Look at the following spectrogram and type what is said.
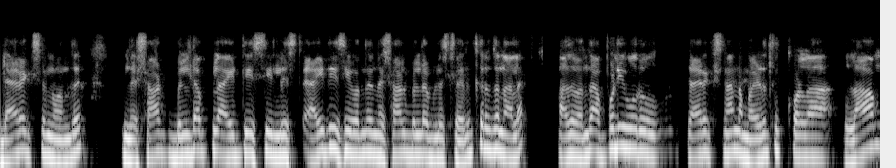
டைரக்ஷன் வந்து இந்த ஷார்ட் பில்டப்ல ஐடிசி லிஸ்ட் ஐடிசி வந்து இந்த ஷார்ட் பில்டப் லிஸ்ட்ல இருக்கிறதுனால அது வந்து அப்படி ஒரு டைரக்ஷனா நம்ம எடுத்துக்கொள்ளலாம்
